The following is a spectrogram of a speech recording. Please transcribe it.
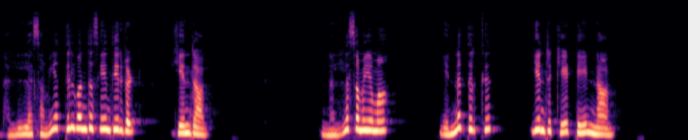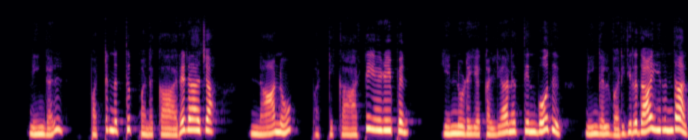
நல்ல சமயத்தில் வந்து சேர்ந்தீர்கள் என்றாள். நல்ல சமயமா? என்னத்திற்கு? என்று கேட்டேன் நான். நீங்கள் பட்டணத்து பணக்கார ராஜா. நானோ பட்டிக்காட்டு இழைப்பெண் என்னுடைய கல்யாணத்தின் போது நீங்கள் வருகிறதா இருந்தால்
